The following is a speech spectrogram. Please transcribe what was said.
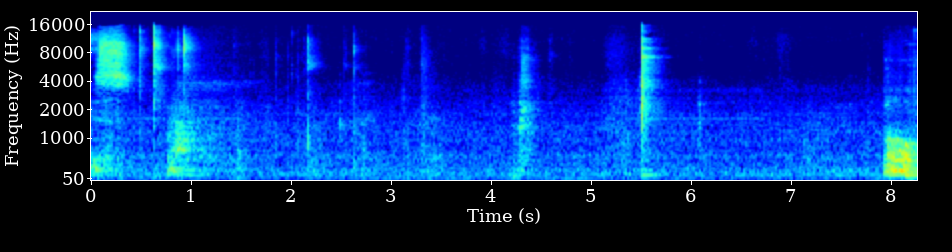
This. Oh,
